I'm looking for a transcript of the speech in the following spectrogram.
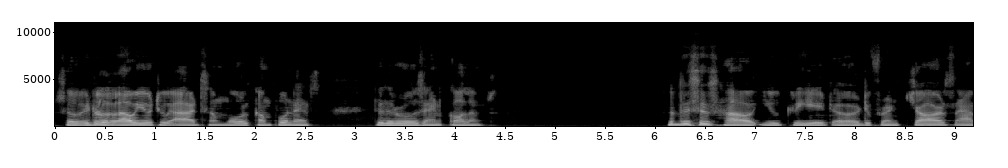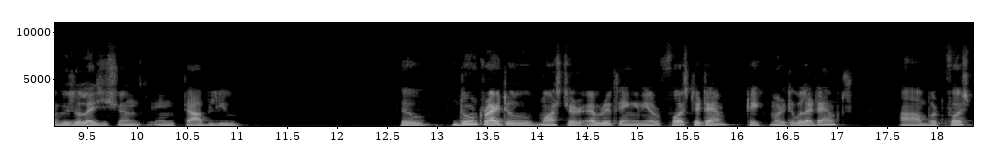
so it will allow you to add some more components to the rows and columns so this is how you create uh, different charts and visualizations in Tableau. So don't try to master everything in your first attempt, take multiple attempts. Uh, but first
